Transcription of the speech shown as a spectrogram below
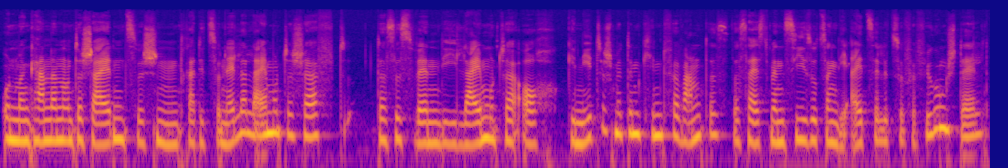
Und man kann dann unterscheiden zwischen traditioneller Leihmutterschaft, das ist, wenn die Leihmutter auch genetisch mit dem Kind verwandt ist, das heißt, wenn sie sozusagen die Eizelle zur Verfügung stellt.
